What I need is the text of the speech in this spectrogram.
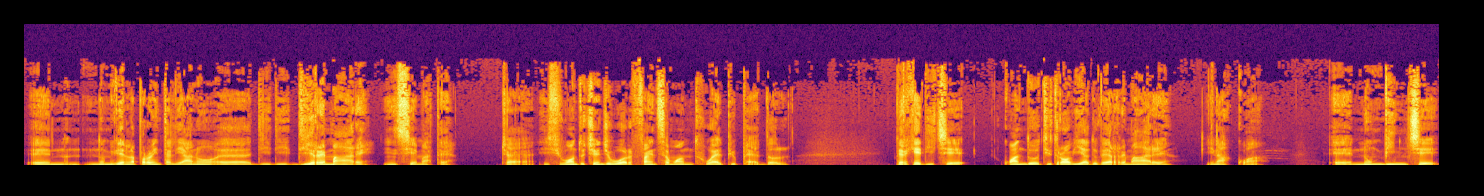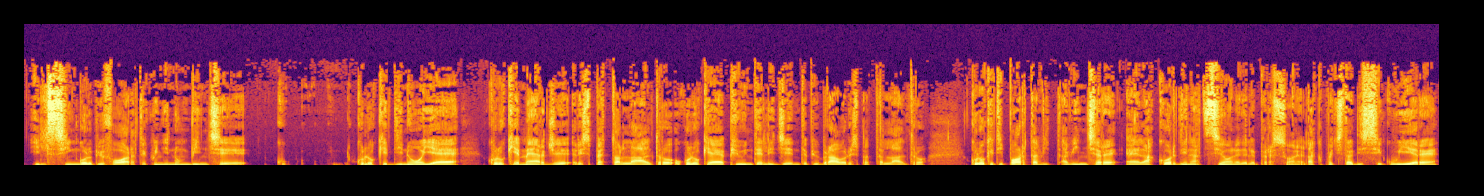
Eh, n- non mi viene la parola in italiano eh, di, di, di, remare insieme a te. Cioè, if you want to change the world, find someone to help you paddle. Perché dice: quando ti trovi a dover remare in acqua, eh, non vince il singolo più forte, quindi non vince quello che di noi è quello che emerge rispetto all'altro o quello che è più intelligente, più bravo rispetto all'altro. Quello che ti porta a, vi- a vincere è la coordinazione delle persone, la capacità di seguire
